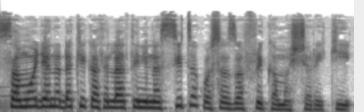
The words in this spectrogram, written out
Saa moja na dakika 36 kwa saa za Afrika Mashariki.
